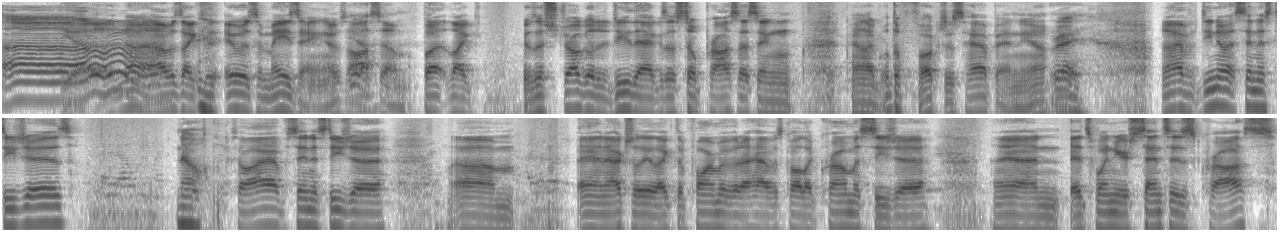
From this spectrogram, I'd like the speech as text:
Uh, yeah, no, I was like, it was amazing. It was Yeah. awesome. But like, it was a struggle to do that because I was still processing, kind of like, what the fuck just happened, you know? right. And I have. Do you know what synesthesia is? No. So I have synesthesia, um, and actually, like the form of it I have is called like chromesthesia, and it's when your senses cross.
